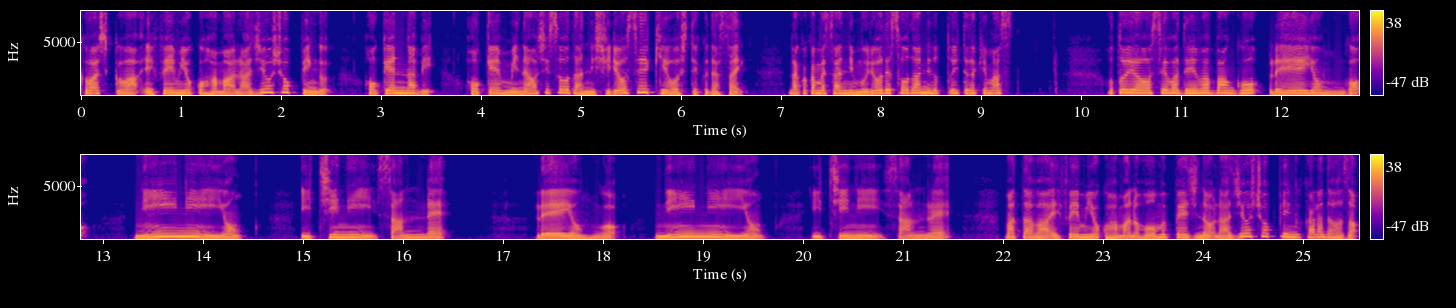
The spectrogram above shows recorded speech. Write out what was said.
詳しくは FM 横浜ラジオショッピング、保険ナビ、保険見直し相談に資料請求をしてください。中亀さんに無料で相談に乗っていただけます。お問い合わせは電話番号045-224-1230 045-224-1230または FM 横浜のホームページのラジオショッピングからどうぞ。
